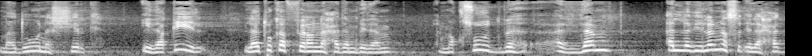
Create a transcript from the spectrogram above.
ما دون الشرك. إذا قيل لا تكفرن أحدا بذنب المقصود به الذنب الذي لم يصل إلى حد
